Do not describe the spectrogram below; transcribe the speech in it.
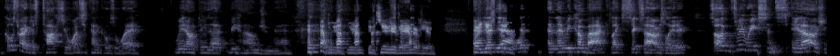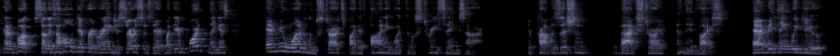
a ghostwriter just talks to you once it kind of goes away. We don't do that. We hound you, man. continue the interview. and then, yeah, and, and then we come back like six hours later. So in three weeks and eight hours, you've got a book. So there's a whole different range of services there. But the important thing is every one of them starts by defining what those three things are the proposition, the backstory, and the advice. Everything we do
